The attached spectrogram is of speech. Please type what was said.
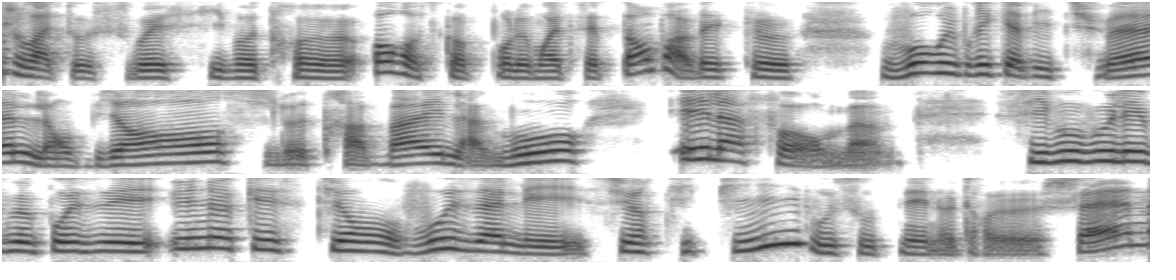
Bonjour à tous, voici votre euh, horoscope pour le mois de septembre avec euh, vos rubriques habituelles, l'ambiance, le travail, l'amour et la forme. Si vous voulez me poser une question, vous allez sur Tipeee, vous soutenez notre chaîne,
